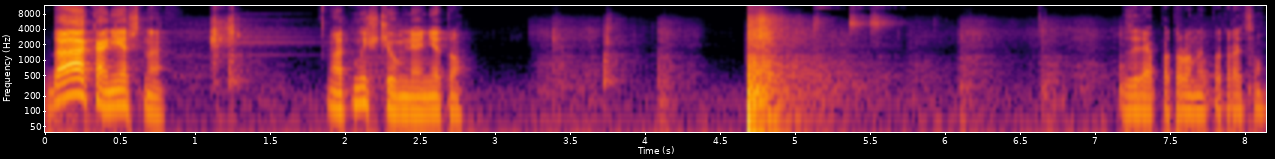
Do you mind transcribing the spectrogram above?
Да, конечно. Отмычки у меня нету. Зря патроны потратил.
